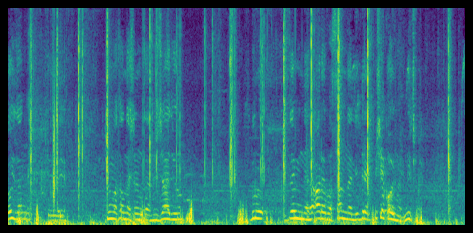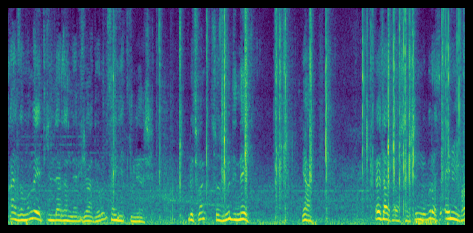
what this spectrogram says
O yüzden e, tüm vatandaşlarımızdan rica ediyorum bu zeminlere araba, sandalye direkt bir şey koymayın lütfen. Aynı zamanda yetkililerden de rica ediyorum. Sayın yetkililer. Lütfen sözümü dinleyin. Yani. Evet arkadaşlar şimdi burası en uygun.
